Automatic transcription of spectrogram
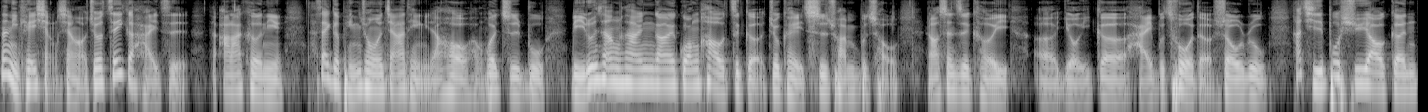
那你可以想象哦，就这个孩子阿拉克涅，他在一个贫穷的家庭，然后很会织布，理论上他应该光靠这个就可以吃穿不愁，然后甚至可以呃有一个还不错的收入。他其实不需要跟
